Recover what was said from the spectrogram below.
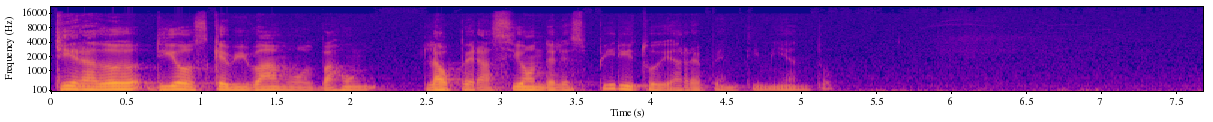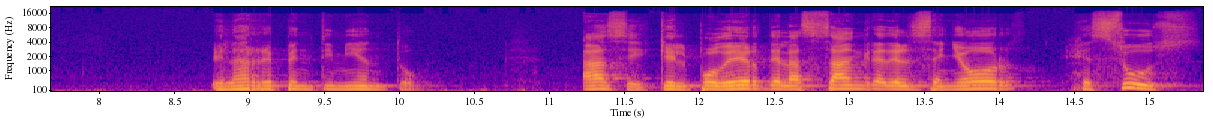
Quiera Dios que vivamos bajo la operación del espíritu de arrepentimiento. El arrepentimiento hace que el poder de la sangre del Señor Jesús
